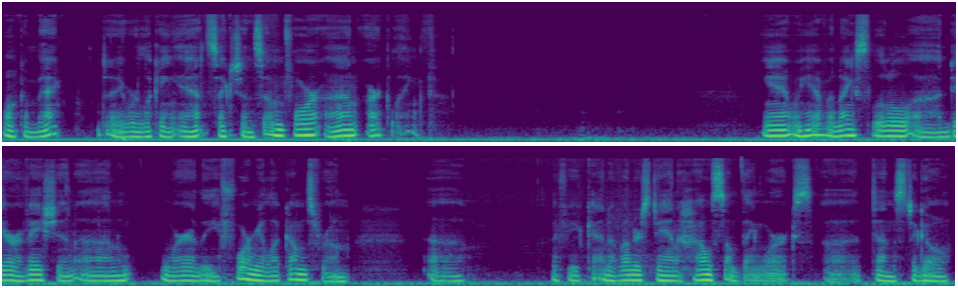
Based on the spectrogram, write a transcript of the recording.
Welcome back. Today we're looking at section 7.4 on arc length. And we have a nice little uh, derivation on where the formula comes from. Uh, if you kind of understand how something works, uh, it tends to go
